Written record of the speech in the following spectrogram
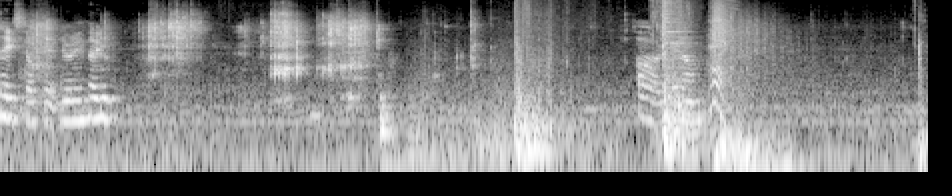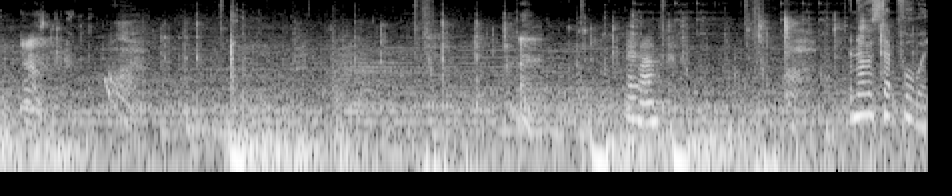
They still can't do anything. Oh damn. Hang on. Another step forward.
